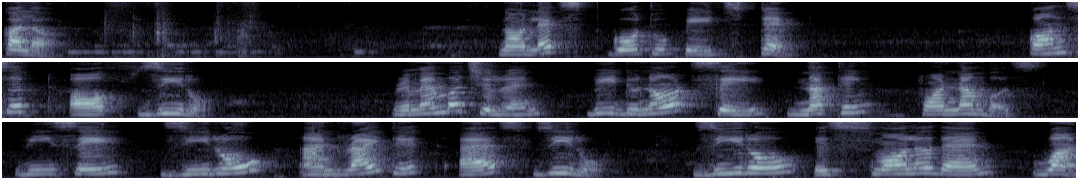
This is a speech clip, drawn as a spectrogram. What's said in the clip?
color. Now let's go to page 10. Concept of 0. Remember children, we do not say nothing for numbers. We say 0 and write it as 0. 0 is smaller than 1.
